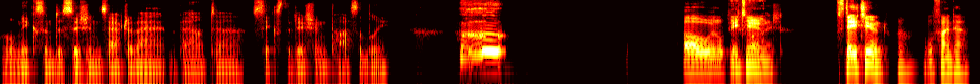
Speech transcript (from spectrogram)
we'll make some decisions after that about uh sixth edition possibly Oh, it'll be Stay fine. tuned. stay tuned we'll, we'll find out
